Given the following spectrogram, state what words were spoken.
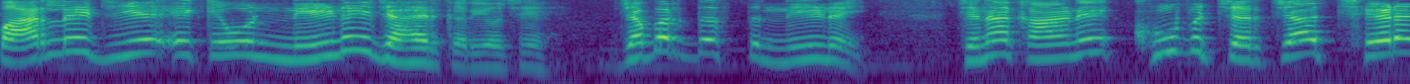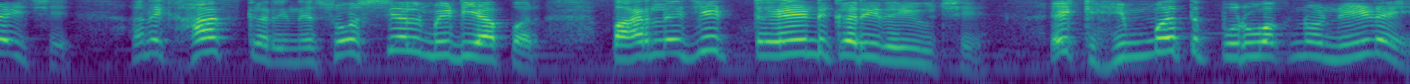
પાર્લેજીએ એક એવો નિર્ણય જાહેર કર્યો છે, જબરદસ્ત નિર્ણય, જેના કારણે ખૂબ ચર્ચા છેડાઈ છે અને ખાસ કરીને સોશિયલ મીડિયા પર પાર્લેજી ટ્રેન્ડ કરી રહ્યું છે. એક હિંમતપૂર્વકનો નિર્ણય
